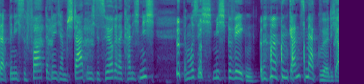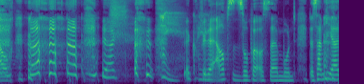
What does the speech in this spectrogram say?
da bin ich sofort, da bin ich am Start. Wenn ich das höre, da kann ich nicht, da muss ich mich bewegen. Ganz merkwürdig auch. Ja, Hi. da kommt Hi, wieder. Erbsensuppe aus deinem Mund. Das haben die ja,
